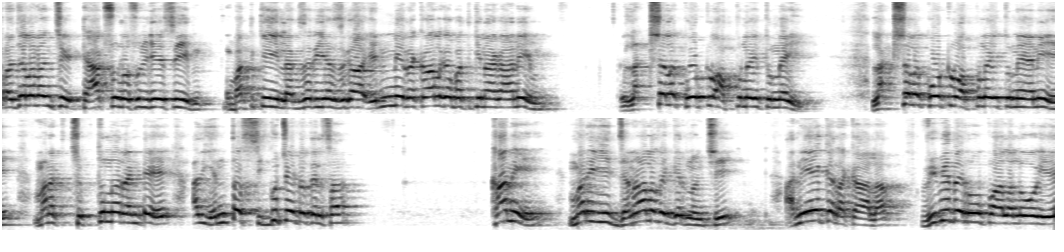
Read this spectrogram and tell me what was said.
ప్రజల నుంచి ట్యాక్సులు వసూలు చేసి బతికి లగ్జరియస్గా ఎన్ని రకాలుగా బతికినా కానీ లక్షల కోట్లు అప్పులైతున్నాయి. లక్షల కోట్లు అప్పులైతున్నాయని మనకు చెప్తున్నారంటే అది ఎంత సిగ్గుచేటో తెలుసా? కానీ మరి ఈ జనాల దగ్గర నుంచి అనేక రకాల వివిధ రూపాలలో ఏ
